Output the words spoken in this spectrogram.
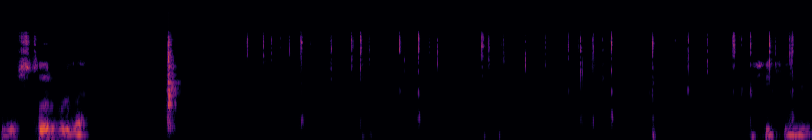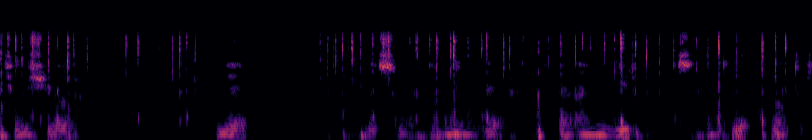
bu store burada. Bu şekilde çalışıyor ve Nasıl indirimde herhangi bir sıkıntı yoktur.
